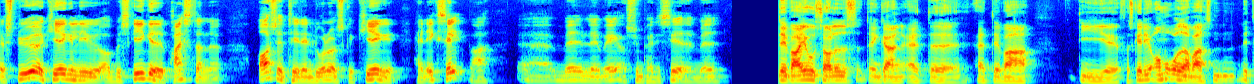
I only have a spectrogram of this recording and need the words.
der styrede kirkelivet og beskikkede præsterne, også til den lutherske kirke, han ikke selv var øh, medlem af og sympatiserede med. Det var jo således dengang, at, øh, at det var de øh, forskellige områder var sådan lidt,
